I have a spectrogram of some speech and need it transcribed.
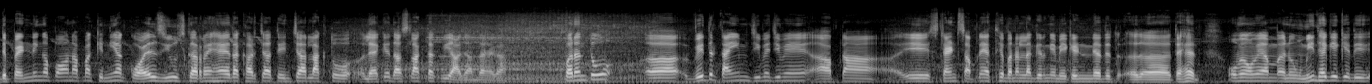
ਡਿਪੈਂਡਿੰਗ ਅਪਨ ਆਪਾਂ ਕਿੰਨੀਆਂ ਕੋਇਲਸ ਯੂਜ਼ ਕਰ ਰਹੇ ਹਾਂ ਇਹਦਾ ਖਰਚਾ 3-4 ਲੱਖ ਤੋਂ ਲੈ ਕੇ 10 ਲੱਖ ਤੱਕ ਵੀ ਆ ਜਾਂਦਾ ਹੈਗਾ। ਪਰੰਤੂ ਵਿਦ ਟਾਈਮ ਜਿਵੇਂ ਜਿਵੇਂ ਆਪਣਾ ਇਹ ਸਟੈਂਟਸ ਆਪਣੇ ਇੱਥੇ ਬਣਨ ਲੱਗਣਗੇ ਮੇਕ ਇਨ ਇੰਡੀਆ ਦੇ ਤਹਿਤ ਉਵੇਂ ਉਵੇਂ ਮੈਨੂੰ ਉਮੀਦ ਹੈਗੀ ਕਿ ਇਹਦੀ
